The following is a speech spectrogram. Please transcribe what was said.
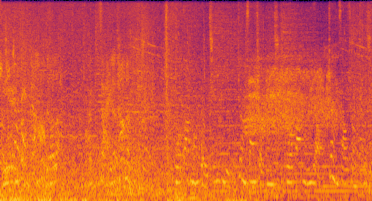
引擎正在思考。得了，快宰了他们！我方盟友基地正遭受攻击。我方盟友正遭受攻击。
